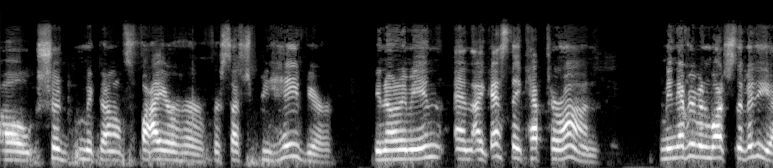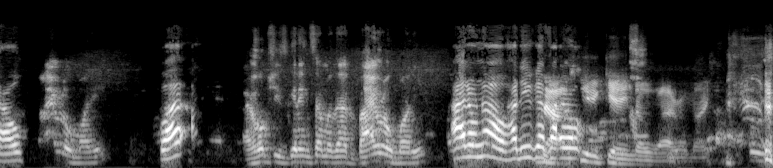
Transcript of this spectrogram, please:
oh, should McDonald's fire her for such behavior? You know what I mean? And I guess they kept her on. I mean, everyone watched the video. viral money. What? I hope she's getting some of that viral money. I don't know. How do you get no, viral? she ain't getting no viral money.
